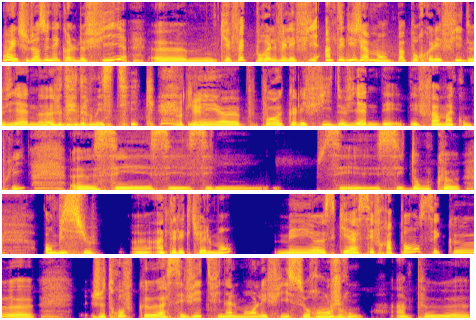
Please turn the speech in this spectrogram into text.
Ouais, je suis dans une école de filles euh, qui est faite pour élever les filles intelligemment, pas pour que les filles deviennent euh, des domestiques, Ok. mais euh, pour que les filles deviennent des, des femmes accomplies. Euh, c'est c'est donc euh, ambitieux euh, intellectuellement, mais euh, ce qui est assez frappant, c'est que euh, je trouve que assez vite finalement les filles se rangeront un peu euh,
